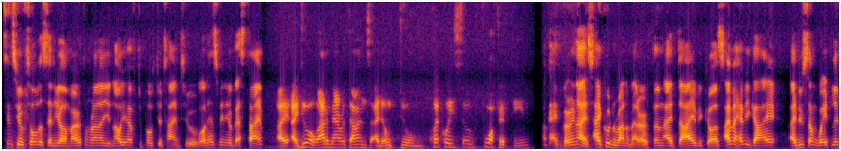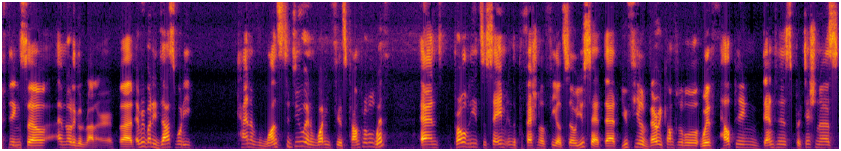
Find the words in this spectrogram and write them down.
Since you've told us that you're a marathon runner, you, now you have to post your time too. What has been your best time? I, I do a lot of marathons. I don't do them quickly, so 415. Okay, very nice. I couldn't run a marathon. I'd die because I'm a heavy guy. I do some weightlifting, so I'm not a good runner. But everybody does what he kind of wants to do and what he feels comfortable with. And probably it's the same in the professional field. So you said that you feel very comfortable with helping dentists, practitioners,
